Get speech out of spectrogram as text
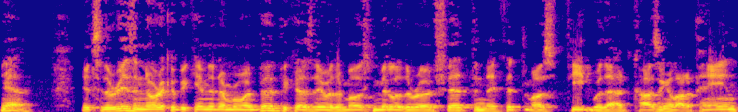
Yeah, it's the reason Nordica became the number one boot because they were the most middle of the road fit and they fit the most feet without causing a lot of pain.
